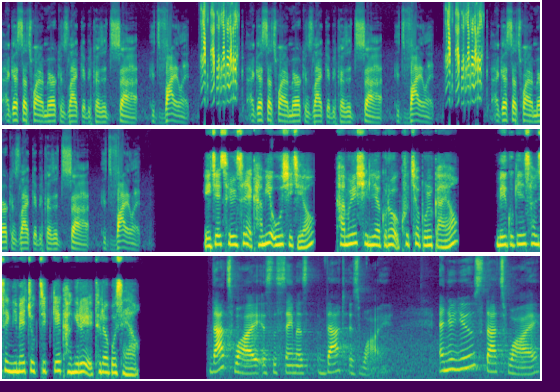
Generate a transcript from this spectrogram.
I guess that's why Americans like it because it's uh, it's violent. I guess that's why Americans like it because it's uh, it's violent. I guess that's why Americans like it because it's uh, it's violent. 이제 슬슬 감이 오시지요? 감을 실력으로 굳혀볼까요? 미국인 선생님의 쪽집게 강의를 들어보세요. That's why is the same as that is why. And you use that's why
